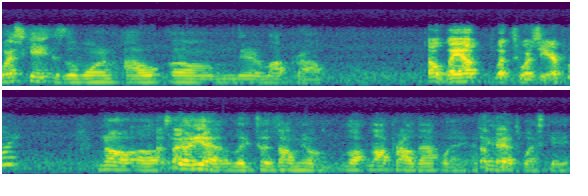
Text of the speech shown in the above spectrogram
Westgate is the one out um, near Lat Phrao. Oh, way up. What towards the airport? No, uh, yeah, yeah, like to Don Mueang, La, Lat Phrao that way. I think Okay. that's Westgate.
